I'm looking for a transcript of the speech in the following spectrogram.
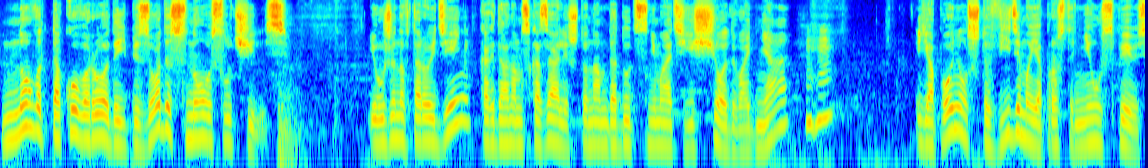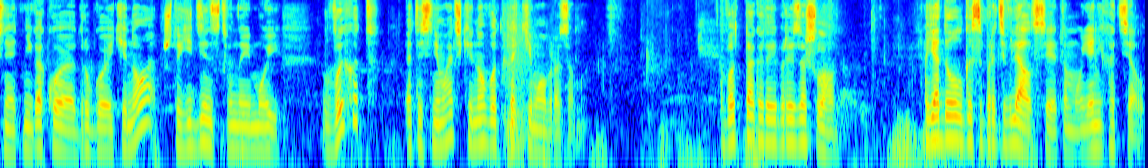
но вот такого рода эпизоды снова случились. И уже на второй день, когда нам сказали, что нам дадут снимать еще два дня, mm-hmm. я понял, что, видимо, я просто не успею снять никакое другое кино, что единственный мой выход — это снимать кино вот таким образом. Вот так это и произошло. Я долго сопротивлялся этому, я не хотел,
